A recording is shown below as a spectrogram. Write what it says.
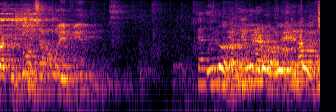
Dacă toți noi vin, Păi da, nu, nu, nu, nu,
